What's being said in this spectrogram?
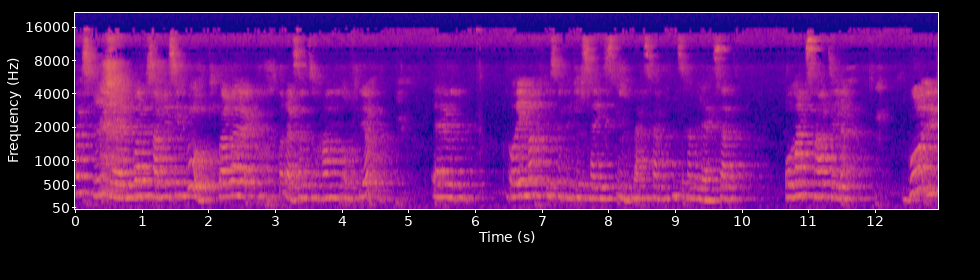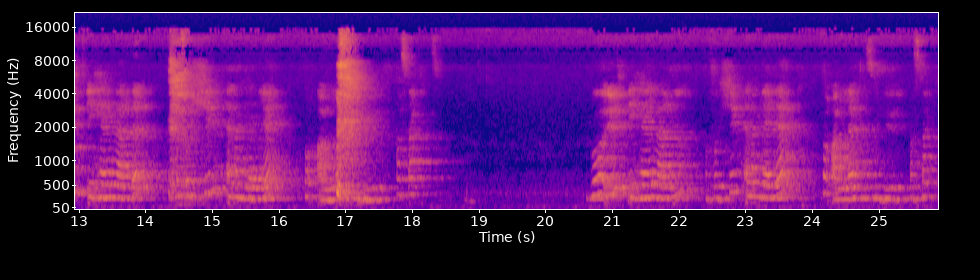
han skriver noe av det samme i sin bok, bare kortere, sånn som han ofte. Eh, og I Markus kapittel 16, vers 15, så kan vi lese Og han sa til dem Gå ut i hele verden og forkynn evangeliet for alle som Gud har skapt. Gå ut i hele verden og forkynn evangeliet for alle som Gud har skapt.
